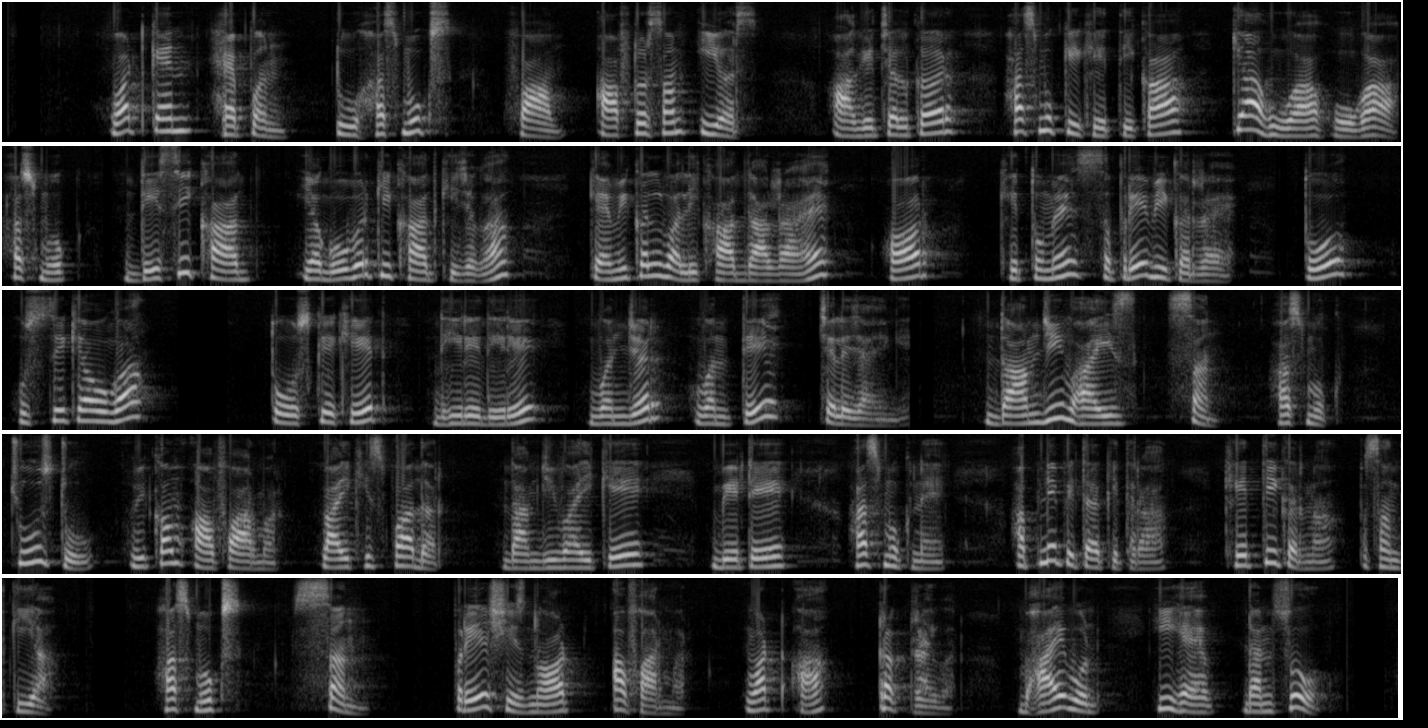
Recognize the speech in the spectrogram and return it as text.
What can happen to Hasmukh's farm after some years आगे चलकर हसमुख की खेती का क्या हुआ होगा? हसमुख देसी खाद या गोबर की खाद की जगह केमिकल वाली खाद डाल रहा है और खेतों में स्प्रे भी कर रहा है। तो उससे क्या होगा? तो उसके खेत धीरे धीरे वंजर बनते चले जाएँगे। Damji bhai's son, Hasmukh, choose to become a farmer, like his father. Damji bhai के बेटे हसमुख ने अपने पिता की तरह खेती करना पसंद किया। Hasmukh's son Paresh is not a farmer but a truck driver why would he have done so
